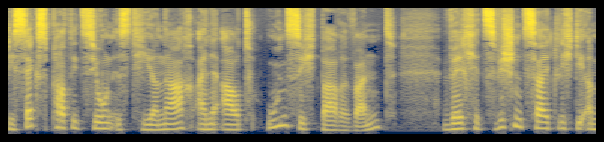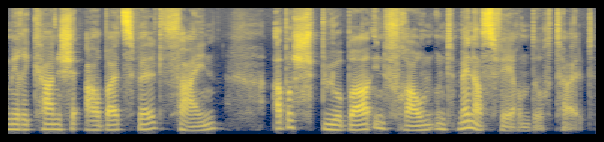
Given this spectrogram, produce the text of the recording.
Die Sexpartition ist hiernach eine Art unsichtbare Wand, welche zwischenzeitlich die amerikanische Arbeitswelt fein, aber spürbar in Frauen- und Männersphären durchteilt.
